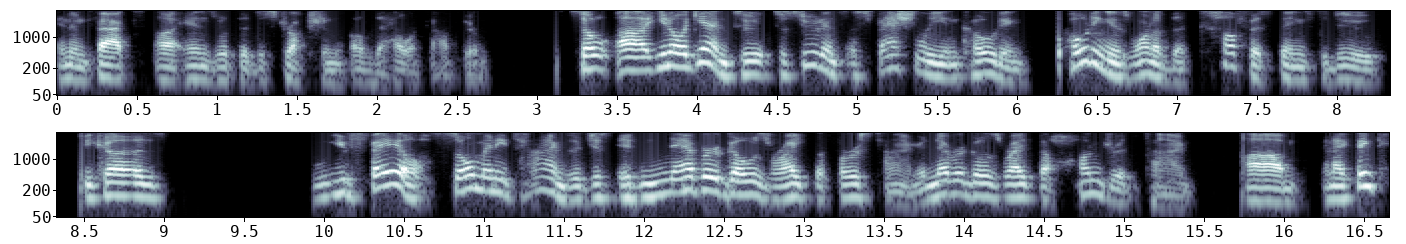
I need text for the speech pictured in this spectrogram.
and in fact, uh, ends with the destruction of the helicopter. So, uh, you know, again, to, to students, especially in coding, coding is one of the toughest things to do because you fail so many times. It just, it never goes right the first time. It never goes right the hundredth time. Um, and I think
